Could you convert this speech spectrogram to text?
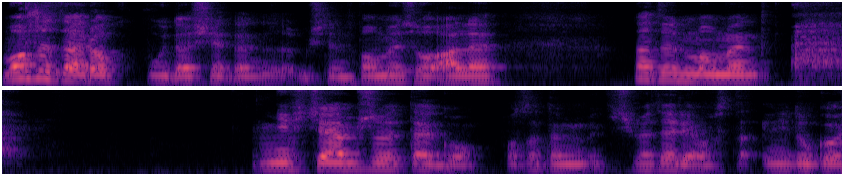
Może za rok uda się ten, zrobić ten pomysł, ale na ten moment nie chciałem, żeby tego. Poza tym jakiś materiał niedługo,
